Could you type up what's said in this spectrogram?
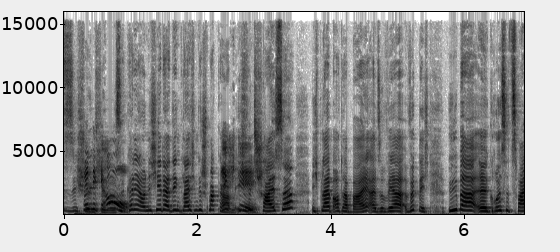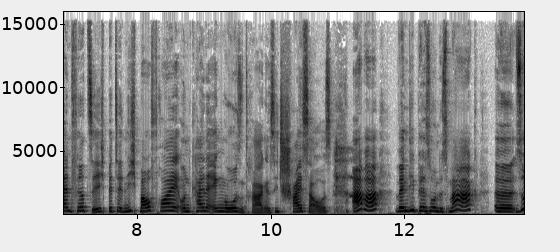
sie sich schön Finde ich finden. auch. Das kann ja auch nicht jeder den gleichen Geschmack haben. Ich Richtig. find's scheiße, ich bleib auch dabei. Also wer wirklich über äh, Größe 42, bitte nicht bauchfrei und keine engen Hosen tragen. Es sieht scheiße aus. Aber wenn die Person das mag, äh, so,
